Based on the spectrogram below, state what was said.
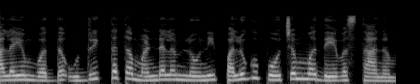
ఆలయం వద్ద ఉద్రిక్తత మండలంలోని పలుగు పోచమ్మ దేవస్థానం.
